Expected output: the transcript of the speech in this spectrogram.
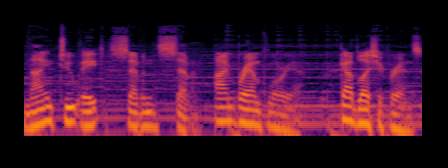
92877. I'm Bram Floria. God bless you, friends.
